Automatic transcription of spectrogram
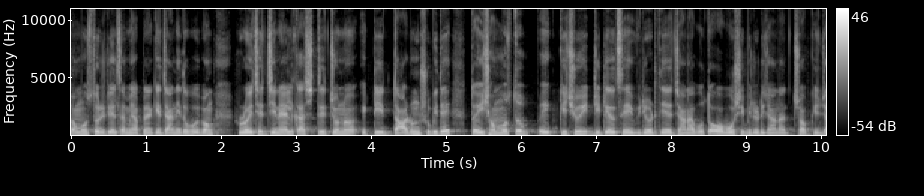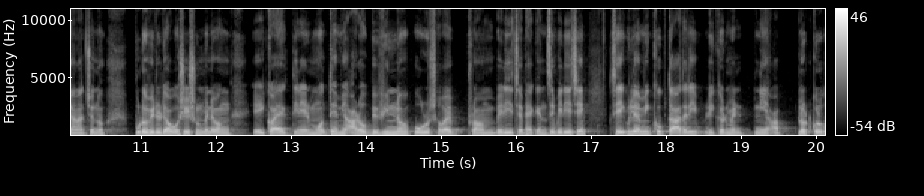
সমস্ত ডিটেলস আমি আপনাদেরকে জানিয়ে দেবো এবং রয়েছে জেনারেল কাস্টের জন্য একটি দারুণ সুবিধে। তো এই সমস্ত কিছুই ডিটেলস এই ভিডিওটিতে জানাব। তো অবশ্যই ভিডিওটি জানার সব কিছু জানার জন্য পুরো ভিডিওটি অবশ্যই শুনবেন এবং এই কয়েকদিনের মধ্যে আমি আরও বিভিন্ন পৌরসভায় ফর্ম বেরিয়েছে ভ্যাকেন্সি বেরিয়েছে, সেইগুলি আমি খুব তাড়াতাড়ি রিক্রুটমেন্ট নিয়ে আপলোড করব।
